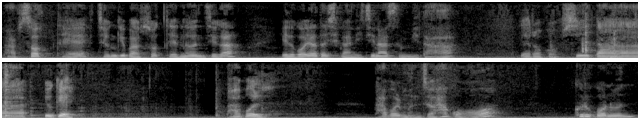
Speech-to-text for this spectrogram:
밥솥에 전기밥솥에 넣은 지가 7, 8시간이 지났습니다. 열어봅시다. 이게 밥을 밥을 먼저 하고 그리고는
